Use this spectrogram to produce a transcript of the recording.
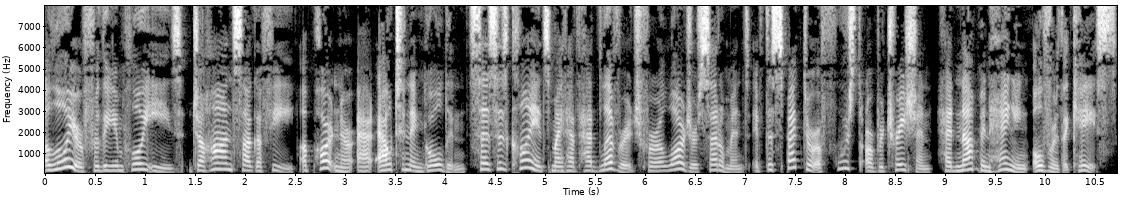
A lawyer for the employees, Jahan Sagafi, a partner at Outten and Golden, says his clients might have had leverage for a larger settlement if the specter of forced arbitration had not been hanging over the case.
